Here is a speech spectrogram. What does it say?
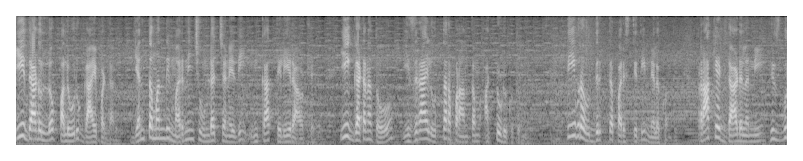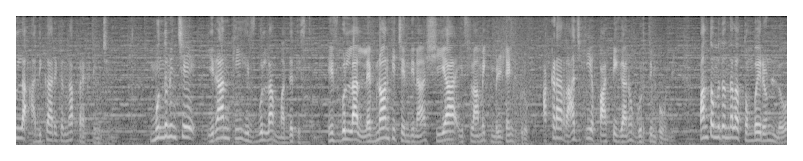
ఈ దాడుల్లో పలువురు గాయపడ్డారు. ఎంతమంది మరణించి ఉండొచ్చనేది ఇంకా తెలియరావట్లేదు. ఈ ఘటనతో ఇజ్రాయెల్ ఉత్తర ప్రాంతం అట్టుడుకుతుంది. తీవ్ర ఉద్రిక్త పరిస్థితి నెలకొంది. రాకెట్ దాడులన్నీ హిజ్బుల్లా అధికారికంగా ప్రకటించింది. ముందు నుంచే ఇరాన్కి హిజ్బుల్లా మద్దతిస్తుంది. హిజ్బుల్లా లెబ్నాన్కి చెందిన షియా ఇస్లామిక్ మిలిటెంట్ గ్రూప్. అక్కడ రాజకీయ పార్టీగాను గుర్తింపు ఉంది. పంతొమ్మిది వందల తొంభై రెండులో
